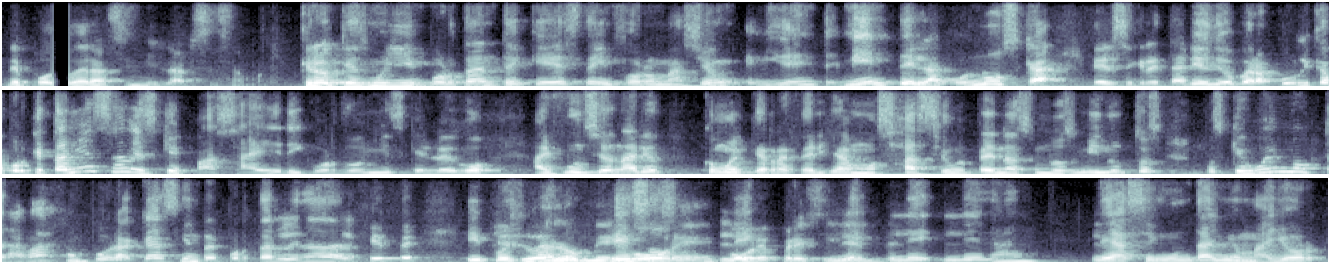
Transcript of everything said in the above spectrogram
de poder asimilarse, Samuel. Creo que es muy importante que esta información, evidentemente, la conozca el secretario de Obra Pública, porque también sabes qué pasa, Eric Ordóñez, que luego hay funcionarios como el que referíamos hace apenas unos minutos, pues que bueno, trabajan por acá sin reportarle nada al jefe y pues luego a lo mejor, ¿eh? pobre presidente. le dan, le hacen un daño mayor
